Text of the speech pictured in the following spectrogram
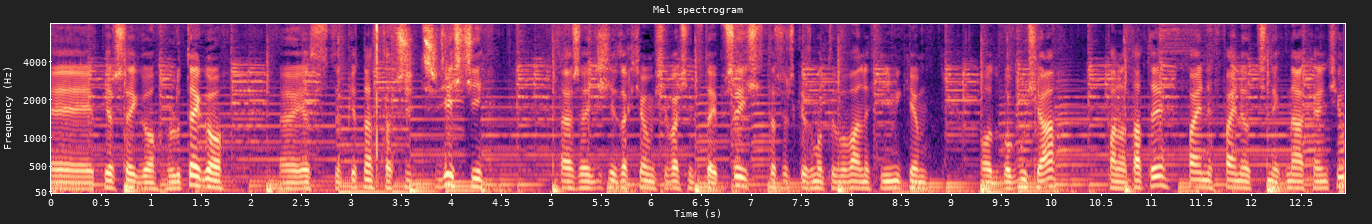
e, 1 lutego, e, jest 15.30, Także dzisiaj zachciałem się właśnie tutaj przyjść, troszeczkę zmotywowany filmikiem od Bogusia, pana taty. Fajny, fajny odcinek nakręcił,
